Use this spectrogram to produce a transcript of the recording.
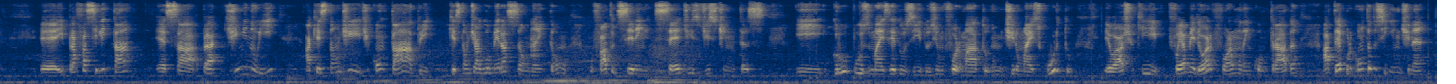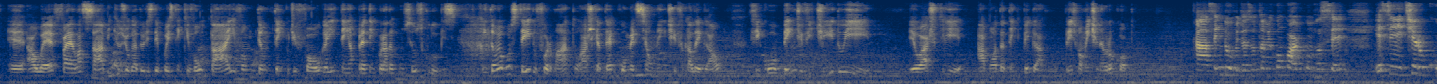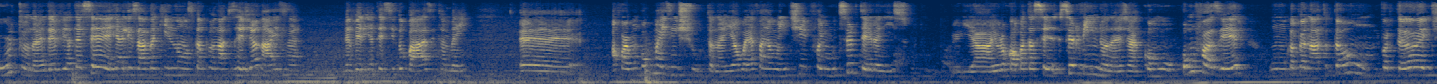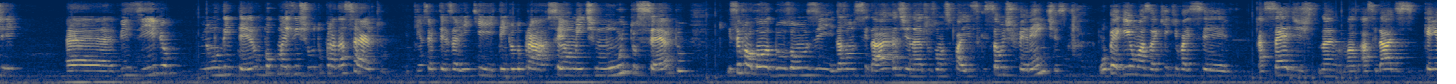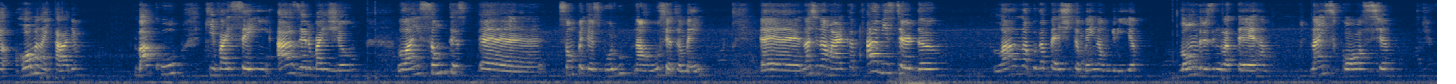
é, e para facilitar essa, para diminuir a questão de, de contato e questão de aglomeração, né? Então, o fato de serem sedes distintas e grupos mais reduzidos e um formato num tiro mais curto, eu acho que foi a melhor fórmula encontrada, até por conta do seguinte, né? É, a UEFA ela sabe que os jogadores depois têm que voltar e vão ter um tempo de folga e tem a pré-temporada com seus clubes. Então eu gostei do formato, acho que até comercialmente fica legal, ficou bem dividido e eu acho que a moda tem que pegar, principalmente na Eurocopa. Ah, sem dúvidas, eu também concordo com você. Esse tiro curto, né, devia até ser realizado aqui nos campeonatos regionais, né? Deveria ter sido base também é, a forma um pouco mais enxuta, né? E a UEFA realmente foi muito certeira nisso. E a Eurocopa está servindo, né? Já como, como fazer um campeonato tão importante, é, visível no mundo inteiro, um pouco mais enxuto para dar certo. E tenho certeza aí que tem tudo para ser realmente muito certo. E você falou dos 11, das 11 cidades, né, dos 11 países que são diferentes. Eu peguei umas aqui que vai ser as sedes, né, as cidades, quem é Roma na Itália, Baku, que vai ser em Azerbaijão, lá em São, é, São Petersburgo, na Rússia também, é, na Dinamarca, Amsterdã, lá na Budapeste também, na Hungria, Londres, Inglaterra, na Escócia,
